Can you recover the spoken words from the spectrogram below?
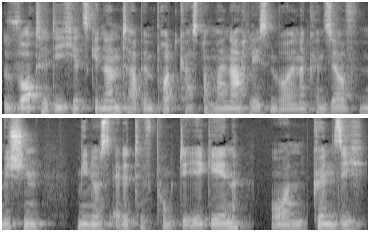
Worte, die ich jetzt genannt habe im Podcast nochmal nachlesen wollen, dann können Sie auf mission-editive.de gehen und können sich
